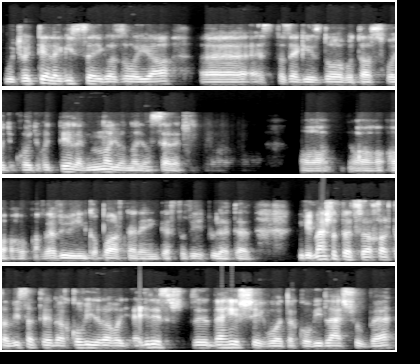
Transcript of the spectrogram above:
úgyhogy tényleg visszaigazolja ezt az egész dolgot az, hogy, hogy, hogy tényleg nagyon-nagyon szeretjük a, a, a, a vevőink, a partnereink ezt az épületet. Még egy másodpercre akartam visszatérni a Covid-ra, hogy egyrészt nehézség volt a Covid, lássuk be,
